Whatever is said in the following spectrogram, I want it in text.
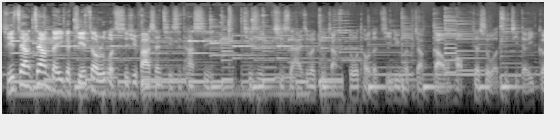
其实这样这样的一个节奏如果持续发生，其实它是。其实其实还是会助长多头的几率会比较高哈，这是我自己的一个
